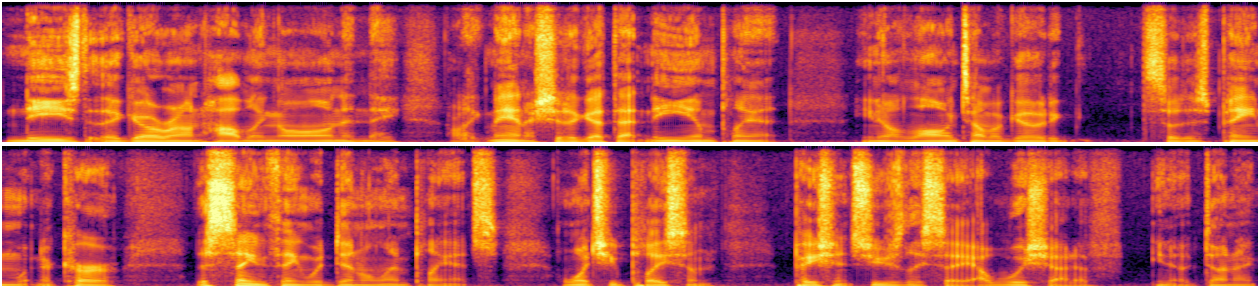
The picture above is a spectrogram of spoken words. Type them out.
knees that they go around hobbling on, and they are like, man, I should have got that knee implant, you know, a long time ago to so this pain wouldn't occur. The same thing with dental implants. Once you place them, patients usually say, I wish I'd have, you know, done it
